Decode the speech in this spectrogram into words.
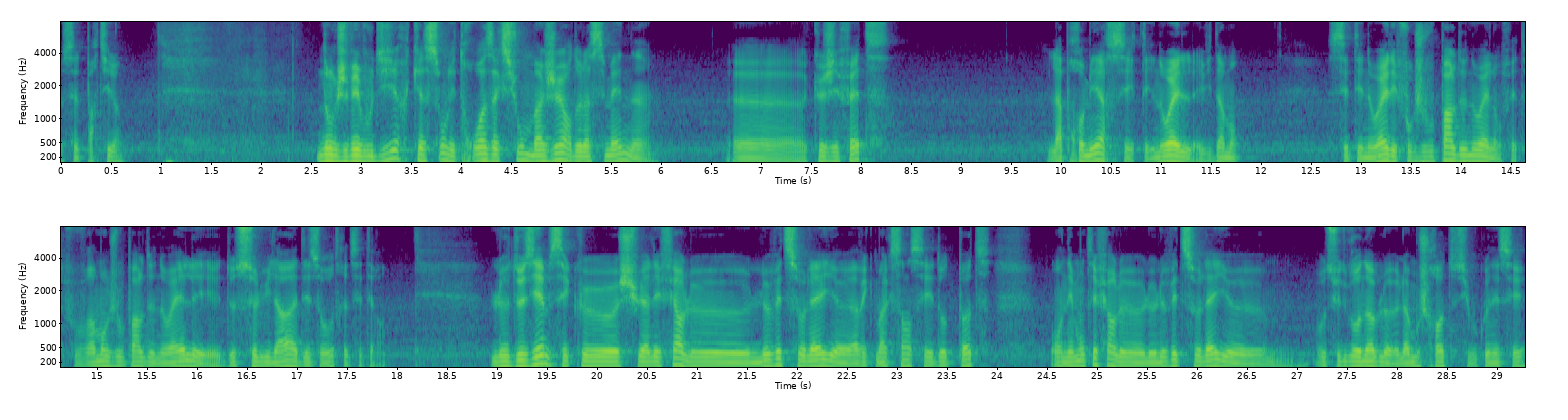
cette partie-là. Donc, je vais vous dire quelles sont les trois actions majeures de la semaine que j'ai faites la première, c'était Noël, évidemment. C'était Noël, il faut que je vous parle de Noël, en fait. Il faut vraiment que je vous parle de Noël et de celui-là et des autres, etc. Le deuxième, c'est que je suis allé faire le lever de soleil euh, avec Maxence et d'autres potes. On est monté faire le, lever de soleil euh, au-dessus de Grenoble, la Moucherotte, si vous connaissez.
